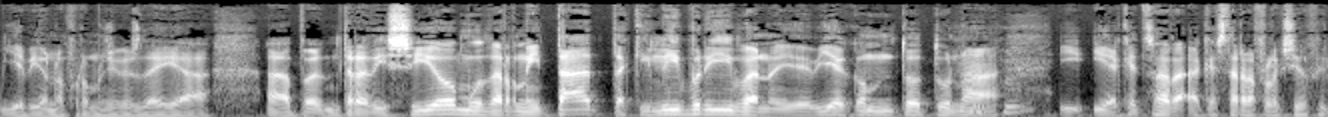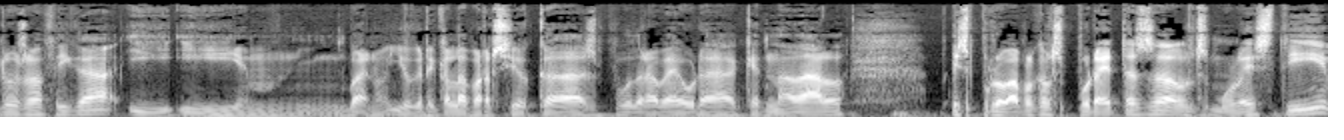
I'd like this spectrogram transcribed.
hi havia una formació que es deia uh, tradició, modernitat, equilibri, bueno, hi havia com tot una... Uh -huh. I, i aquesta, aquesta reflexió filosòfica i, i bueno, jo crec que la versió que es podrà veure aquest Nadal és probable que els puretes els molesti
